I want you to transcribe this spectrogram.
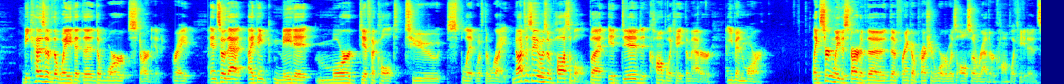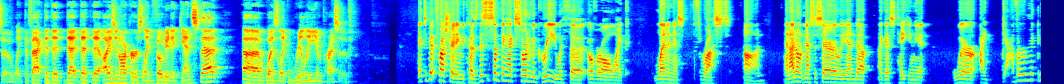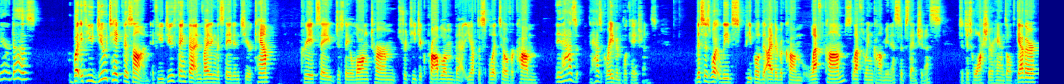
because of the way that the the war started, right? And so that I think made it more difficult to split with the right. Not to say it was impossible, but it did complicate the matter even more. Like certainly the start of the the Franco-Prussian War was also rather complicated. So like the fact that the that that the Eisenachers like voted against that uh, was like really impressive it's a bit frustrating because this is something I sort of agree with the overall like Leninist thrust on, and I don't necessarily end up, I guess, taking it where I gather MacNair does. But if you do take this on, if you do think that inviting the state into your camp creates a just a long-term strategic problem that you have to split to overcome, it has it has grave implications. This is what leads people to either become left comms, left wing communists, abstentionists, to just wash their hands altogether,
